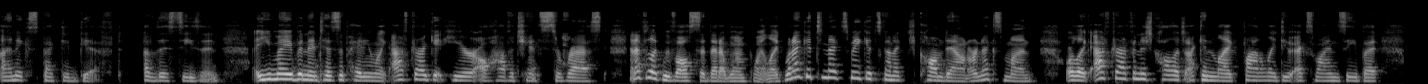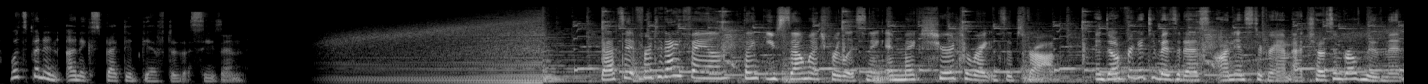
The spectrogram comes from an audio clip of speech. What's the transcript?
unexpected gift of this season. Uh, you may have been anticipating, like, after I get here, I'll have a chance to rest. And I feel like we've all said that at one point. Like, when I get to next week, it's going to calm down, or next month, or like after I finish college, I can like finally do X, Y, and Z. But what's been an unexpected gift of this season? That's it for today, fam. Thank you so much for listening and make sure to rate and subscribe. And don't forget to visit us on Instagram at Chosen Girl Movement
